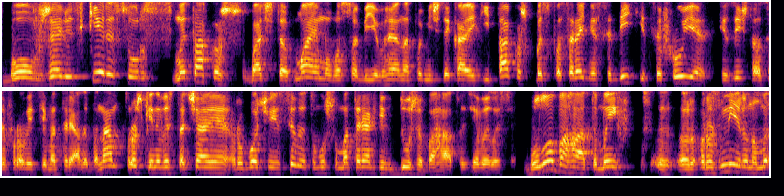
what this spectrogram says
Бо вже людський ресурс, ми також бачите, от маємо в особі Євгена помічника, який також безпосередньо сидить і цифрує фізично оцифровує ці матеріали. Бо нам трошки не вистачає робочої сили, тому що матеріалів дуже багато з'явилося. Було багато. Ми їх е, розмірено, ми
